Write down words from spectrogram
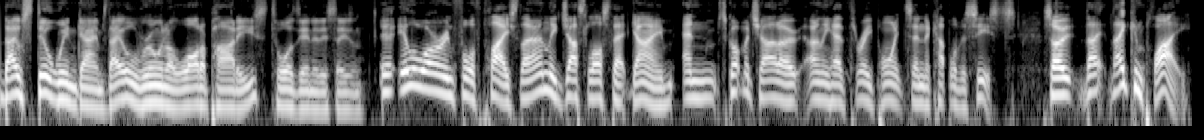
they'll still win games. They will ruin a lot of parties towards the end of this season. Illawarra in fourth place. They only just lost that game, and Scott Machado only had three points and a couple of assists. So they they can play.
